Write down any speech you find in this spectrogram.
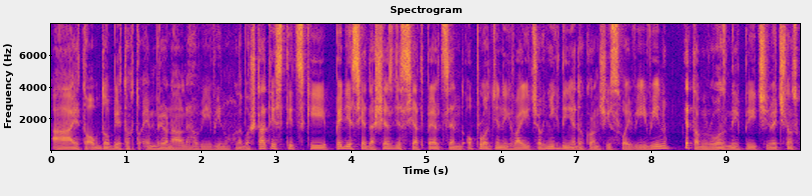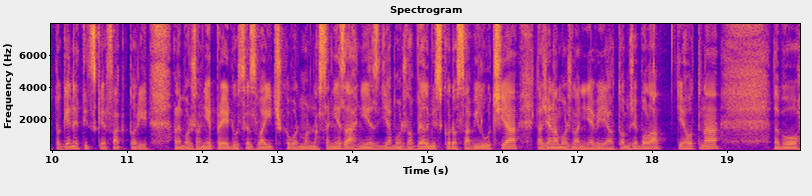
a je to obdobie tohto embryonálneho vývinu. Lebo štatisticky 50 až 60% oplodnených vajíčok nikdy nedokončí svoj vývin. Je tam rôznych príčin, väčšinou sú to genetické faktory, ale možno možno neprejdú cez vajíčkovod, možno sa nezahniezdia, možno veľmi skoro sa vylúčia. Tá žena možno ani nevie o tom, že bola tehotná, lebo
